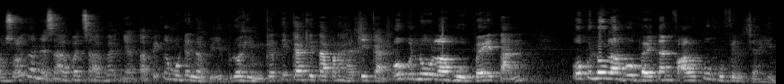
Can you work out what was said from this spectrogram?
Rasulullah itu ada sahabat-sahabatnya, tapi kemudian Nabi Ibrahim ketika kita perhatikan, oh lahu baitan, oh lahu baitan fa'alkuhu fil jahim.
